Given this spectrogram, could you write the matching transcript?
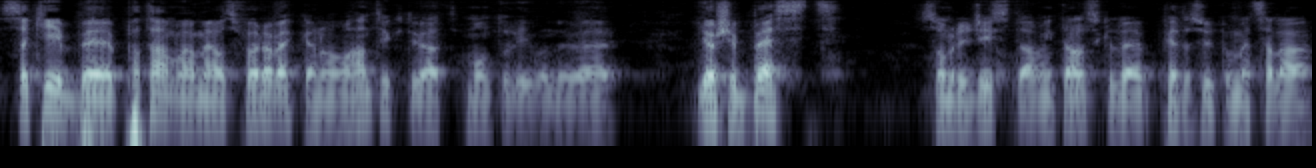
Sakib eh, Patan var med oss förra veckan och han tyckte ju att Montolivo nu är, gör sig bäst som regista och inte alls skulle petas ut på Metsala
